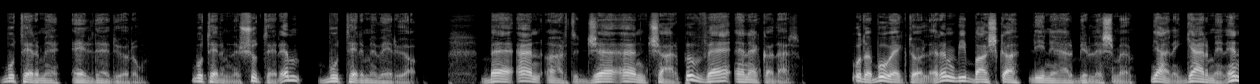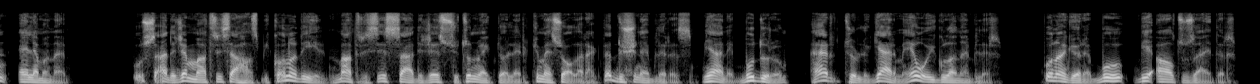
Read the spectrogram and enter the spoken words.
bu terimi elde ediyorum. Bu terimle şu terim, bu terimi veriyor. bn artı cn çarpı vn'e kadar. Bu da bu vektörlerin bir başka lineer birleşimi, yani germenin elemanı. Bu sadece matrise has bir konu değil. Matrisi sadece sütun vektörleri kümesi olarak da düşünebiliriz. Yani bu durum her türlü germeye uygulanabilir. Buna göre bu bir alt uzaydır.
